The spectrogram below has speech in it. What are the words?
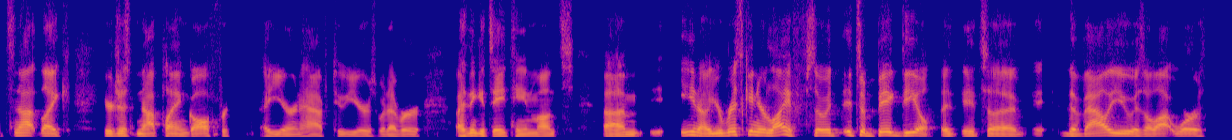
it's not like you're just not playing golf for a year and a half, two years, whatever. I think it's 18 months. Um, you know, you're risking your life, so it, it's a big deal. It, it's a the value is a lot worth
